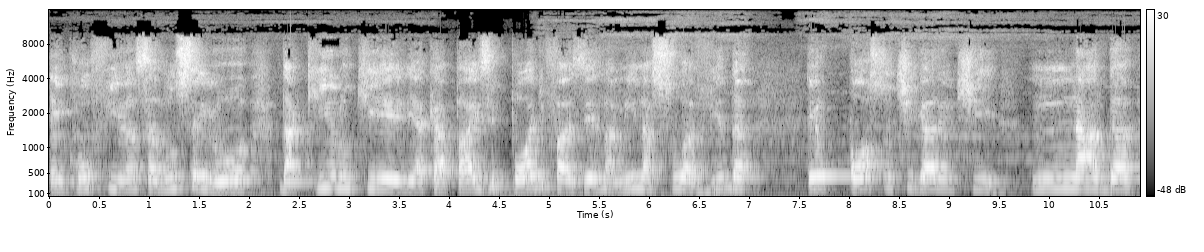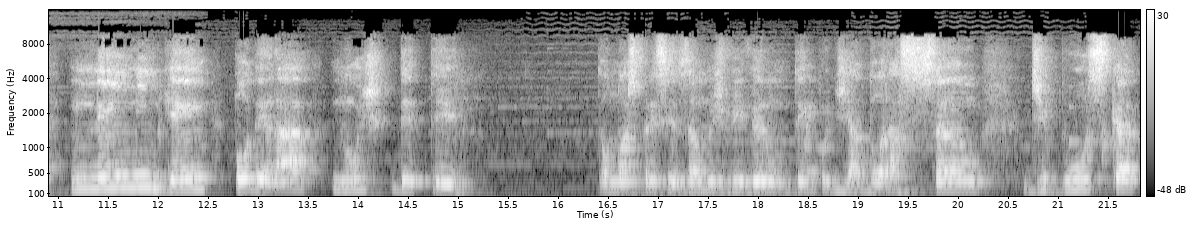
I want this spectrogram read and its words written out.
em confiança no Senhor, daquilo que Ele é capaz e pode fazer na minha e na sua vida, eu posso te garantir: nada nem ninguém poderá nos deter. Então nós precisamos viver um tempo de adoração, de busca.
